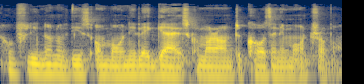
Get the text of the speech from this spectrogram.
Hopefully, none of these Omonile guys come around to cause any more trouble.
